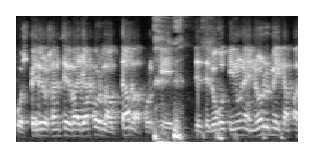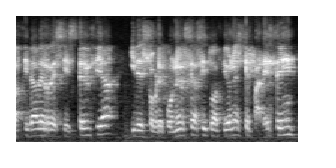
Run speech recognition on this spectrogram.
pues Pedro Sánchez va ya por la octava, porque desde luego tiene una enorme capacidad de resistencia y de sobreponerse a situaciones que parecen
